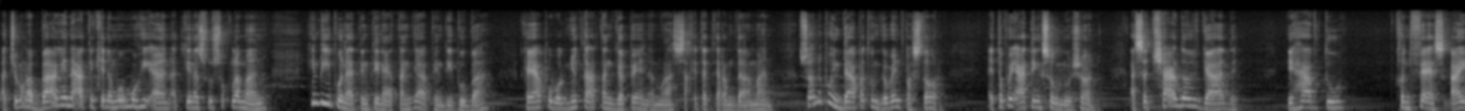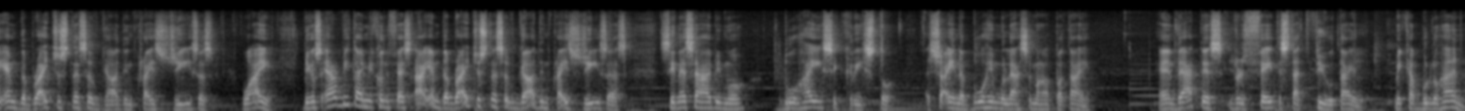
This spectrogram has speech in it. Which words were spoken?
At yung mga bagay na ating kinamumuhian at kinasusuklaman, hindi po natin tinatanggap, hindi po ba? Kaya po wag niyong tatanggapin ang mga sakit at karamdaman. So ano po yung dapat kong gawin, Pastor? Ito po yung ating solution. As a child of God, you have to confess, I am the righteousness of God in Christ Jesus. Why? Because every time you confess, I am the righteousness of God in Christ Jesus, sinasabi mo, buhay si Kristo. At siya ay nabuhay mula sa mga patay. And that is, your faith is not futile. May kabuluhan.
